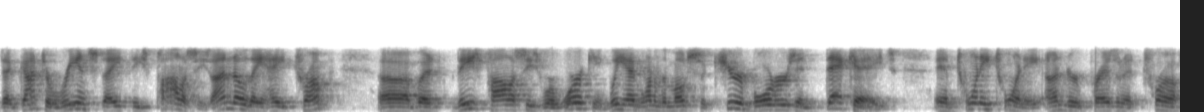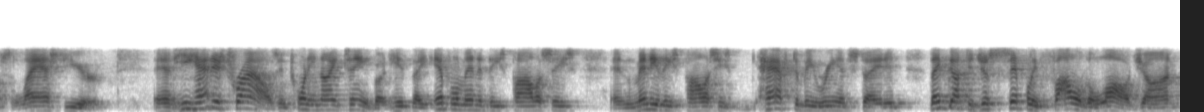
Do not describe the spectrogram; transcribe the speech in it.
they've got to reinstate these policies. I know they hate Trump. Uh, but these policies were working. We had one of the most secure borders in decades in 2020 under President Trump's last year. And he had his trials in 2019, but he, they implemented these policies, and many of these policies have to be reinstated. They've got to just simply follow the law, John.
